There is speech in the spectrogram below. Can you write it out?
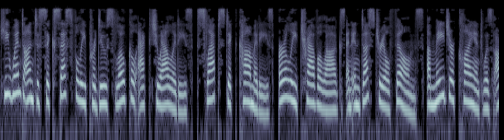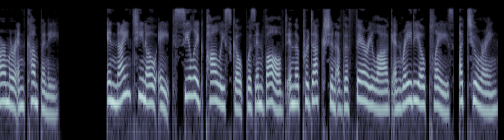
He went on to successfully produce local actualities, slapstick comedies, early travelogues and industrial films a major client was Armour and Company. In 1908 Selig Polyscope was involved in the production of the Fairylogue and radio plays, a touring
